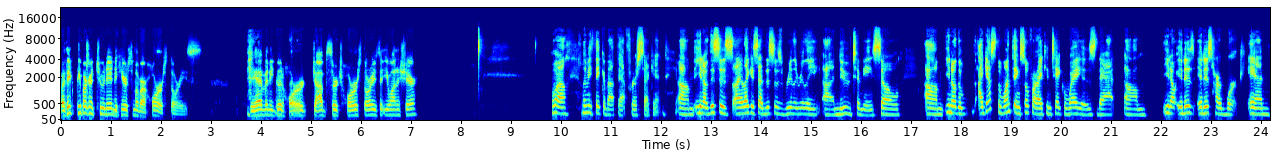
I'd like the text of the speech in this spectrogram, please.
But I think people are going to tune in to hear some of our horror stories. Do you have any good horror job search horror stories that you want to share? Well, let me think about that for a second. Um, you know, this is, I, like I said, this is really, really uh, new to me. So, um, you know, the I guess the one thing so far I can take away is that, um, you know, it is it is hard work, and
